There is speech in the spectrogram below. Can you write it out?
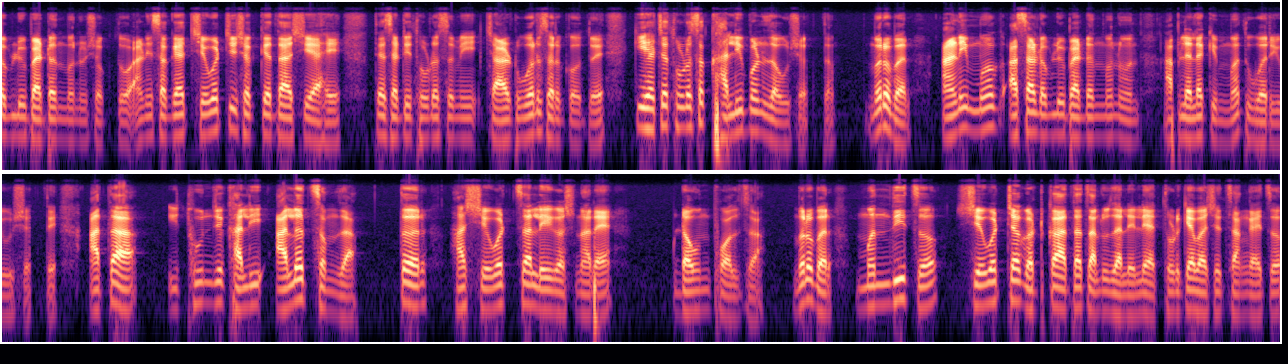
डब्ल्यू पॅटर्न बनू शकतो. आणि सगळ्यात शेवटची शक्यता अशी आहे त्यासाठी थोडंसं मी चार्टवर सरकवतोय की ह्याच्या थोडंसं खाली पण जाऊ शकतं. बरोबर? आणि मग असा डब्ल्यू पॅटर्न म्हणून आपल्याला किंमत वर येऊ शकते. आता इथून जे खाली आलंच समजा तर हा शेवटचा लेग असणार आहे डाऊनफॉलचा बरोबर? मंदीचं शेवटच्या घटका आता चालू झालेले आहेत. थोडक्या भाषेत सांगायचं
